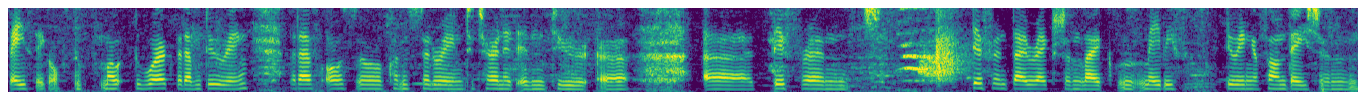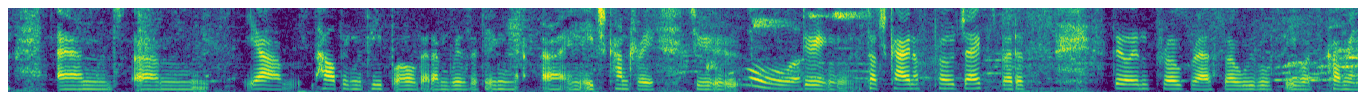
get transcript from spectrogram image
basic of the, mo- the work that I'm doing. But I've also considering to turn it into a, a different different direction, like maybe doing a foundation and um, yeah, helping the people that I'm visiting uh, in each country to doing such kind of projects. But it's still in progress, so we will see what's coming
